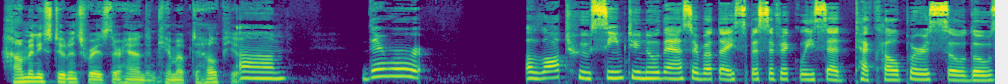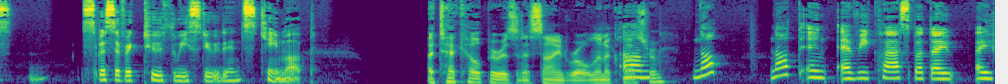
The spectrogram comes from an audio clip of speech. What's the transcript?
How many students raised their hand and came up to help you? Um, there were a lot who seemed to know the answer, but I specifically said tech helpers, so those specific two, three students came up. a tech helper is an assigned role in a classroom. Not not in every class, but I, I,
